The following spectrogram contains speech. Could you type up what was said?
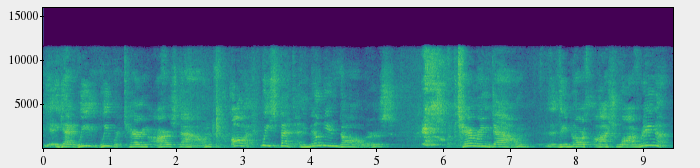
yet we, we were tearing ours down. All, we spent a million dollars tearing down the North Oshawa Arena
